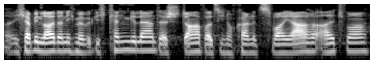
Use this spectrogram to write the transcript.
Äh, ich habe ihn leider nicht mehr wirklich kennengelernt. Er starb, als ich noch keine zwei Jahre alt war.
